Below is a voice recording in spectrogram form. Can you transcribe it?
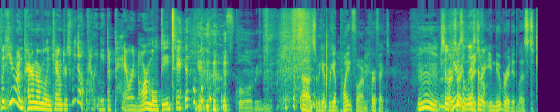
But here on Paranormal Encounters, we don't really need the paranormal details. Boring. Oh, so we get we get point form. Perfect. so Or, here's sorry, a list uh, of sorry, enumerated list.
